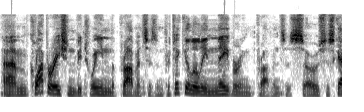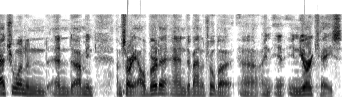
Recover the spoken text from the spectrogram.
Um, cooperation between the provinces and particularly neighboring provinces. So Saskatchewan and, and I mean, I'm sorry, Alberta and Manitoba, uh, in, in, your case,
